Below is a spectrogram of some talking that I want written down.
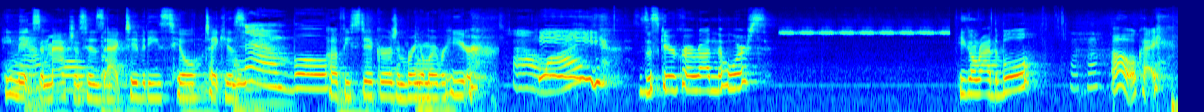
He mix and matches his activities. He'll take his puffy stickers and bring them over here. Why? Is the scarecrow riding the horse? He gonna ride the bull? Uh-huh. Oh, okay.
